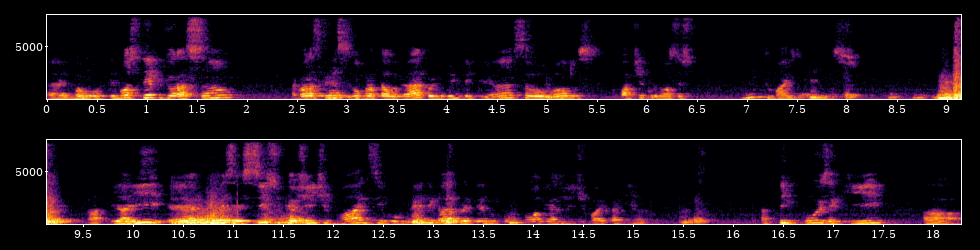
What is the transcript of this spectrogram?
é, vamos ter nosso tempo de oração, agora as crianças vão para tal lugar, quando ninguém tem criança, ou vamos partir para o nosso muito mais do que isso. Ah, e aí é um exercício que a gente vai desenvolvendo e vai aprendendo conforme a gente vai caminhando. Ah, tem coisa que ah,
